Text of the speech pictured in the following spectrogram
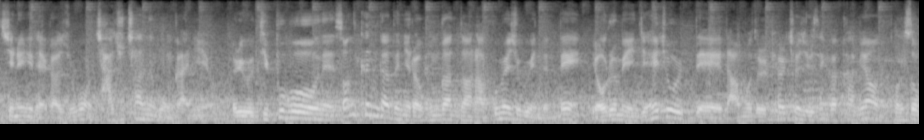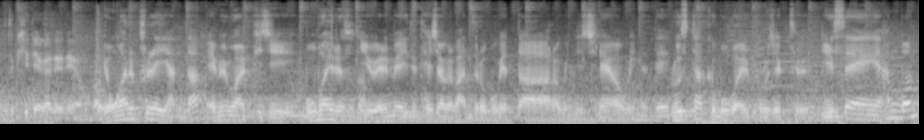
진행이 돼가지고 자주 찾는 공간이에요. 그리고 뒷부분에 sunken garden이라고 공간도 하나 꾸며주고 있는데 여름에 이제 해 좋을 때 나무들 펼쳐질 생각하면 벌써부터 기대가 되네요. 영화를 플레이한다? MMORPG 모바일에서도 이 well-made 대작을 만들어 보겠다라고 이제 진행하고 있는데 로스트아크 모바일 프로젝트 일생에 한 번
